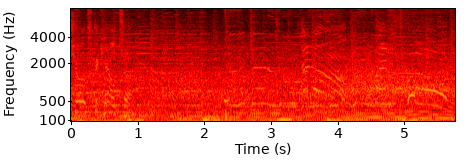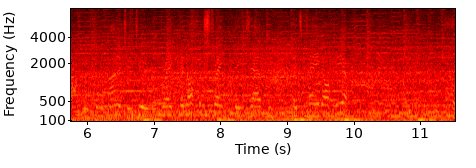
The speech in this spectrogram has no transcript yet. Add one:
Chance to counter. Header! They scored! With the manager during the break can often straighten things out. It's paid off here. Oh,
